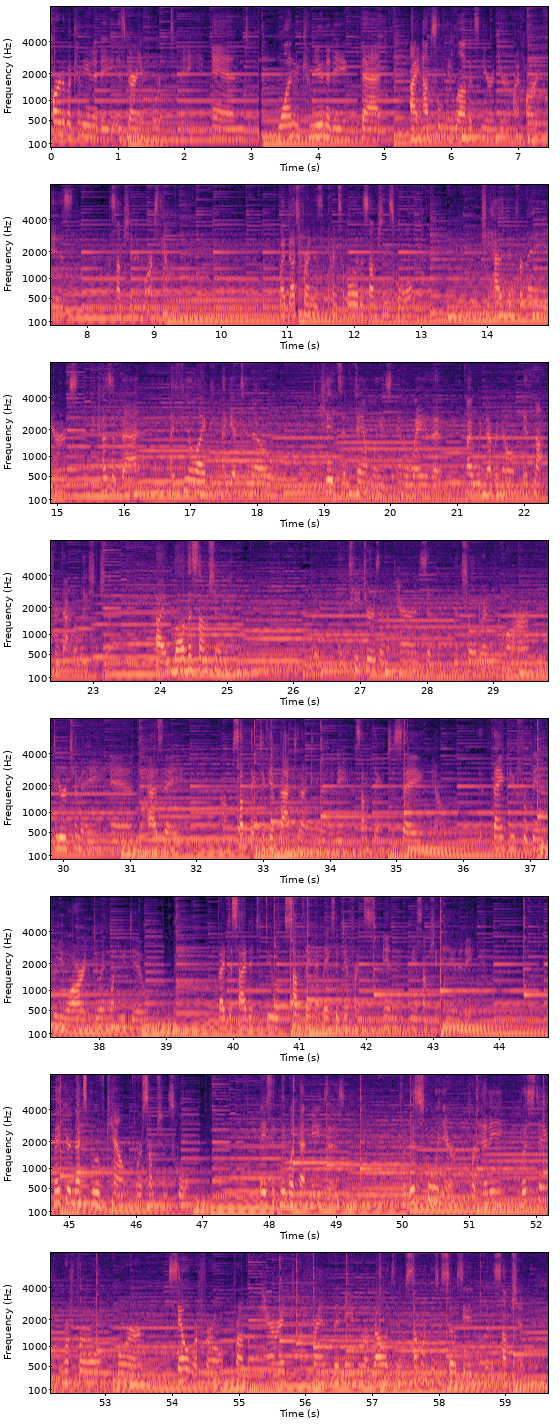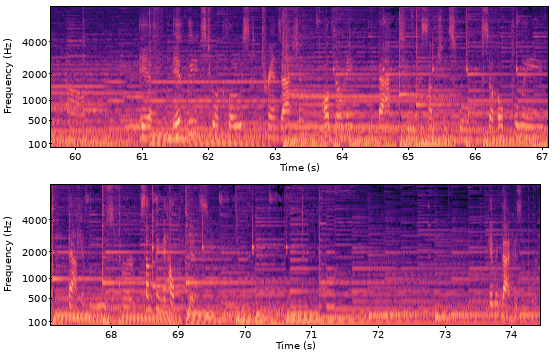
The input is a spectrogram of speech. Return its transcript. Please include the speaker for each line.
Speaker 1: part of a community is very important to me. And one community that I absolutely love, it's near and dear to my heart, is Assumption in Morristown. My best friend is the principal at Assumption School. She has been for many years, and because of that, I feel like I get to know kids and families in a way that I would never know if not through that relationship. I love Assumption teachers and the parents and the children are dear to me and as a um, something to give back to that community and something to say, you know, thank you for being who you are and doing what you do. But I decided to do something that makes a difference in the Assumption community. Make your next move count for Assumption School. Basically what that means is, for this school year, for any listing, referral, or sale referral from a parent, friend, a neighbor, a relative, someone who's associated with an Assumption. Um, if it leads to a closed transaction, I'll donate back to Assumption School. So hopefully that can be used for something to help the kids. Giving back is important.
